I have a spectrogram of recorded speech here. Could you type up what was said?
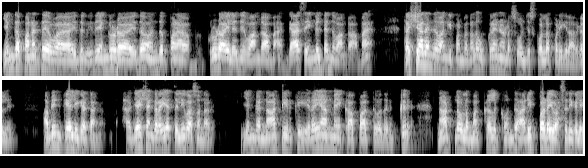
எங்கள் பணத்தை வ- இது இது எங்களோட இதை வந்து க்ரூட் ஆயில் வாங்காமல் கேஸ் எங்கள்கிட்டருந்து வாங்காமல் ரஷ்யாலேருந்து வாங்கி பண்ணுறதுனால உக்ரைனோட சோல்ஜர்ஸ் கொல்லப்படுகிறார்கள் அப்படின்னு கேள்வி கேட்டாங்க. ஜெய்சங்கர் ஐயா தெளிவாக சொன்னார். எங்க நாட்டிற்கு இறையாண்மையை காப்பாற்றுவதற்கு நாட்டில் உள்ள மக்களுக்கு வந்து அடிப்படை வசதிகளை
